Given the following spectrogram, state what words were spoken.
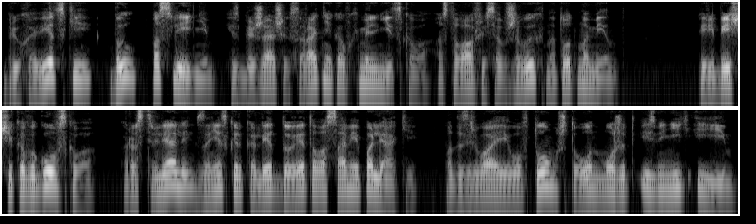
Брюховецкий был последним из ближайших соратников Хмельницкого, остававшийся в живых на тот момент. Перебежчика Выговского расстреляли за несколько лет до этого сами поляки, подозревая его в том, что он может изменить и им.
